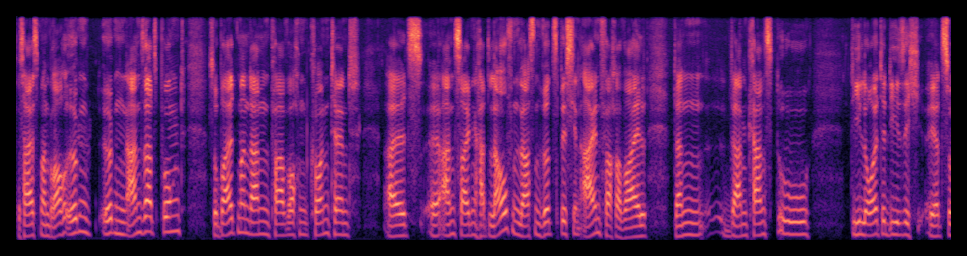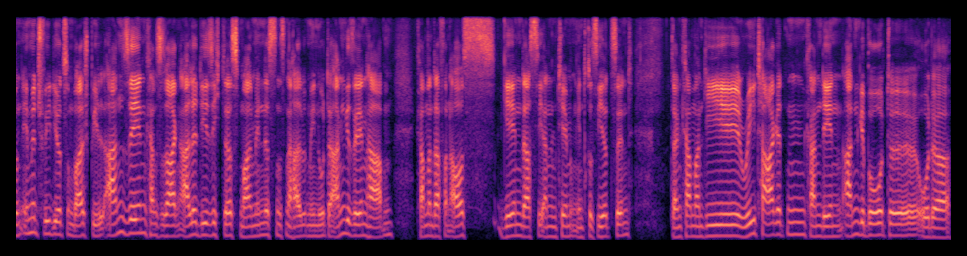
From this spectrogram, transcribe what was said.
Das heißt, man braucht irgendeinen Ansatzpunkt. Sobald man dann ein paar Wochen Content als äh, Anzeigen hat laufen lassen, wird es ein bisschen einfacher, weil dann, dann kannst du die Leute, die sich jetzt so ein Imagevideo zum Beispiel ansehen, kannst du sagen, alle, die sich das mal mindestens eine halbe Minute angesehen haben, kann man davon ausgehen, dass sie an dem Thema interessiert sind. Dann kann man die retargeten, kann denen Angebote oder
